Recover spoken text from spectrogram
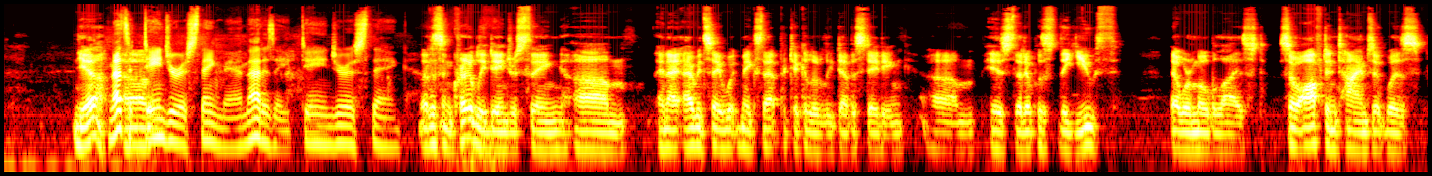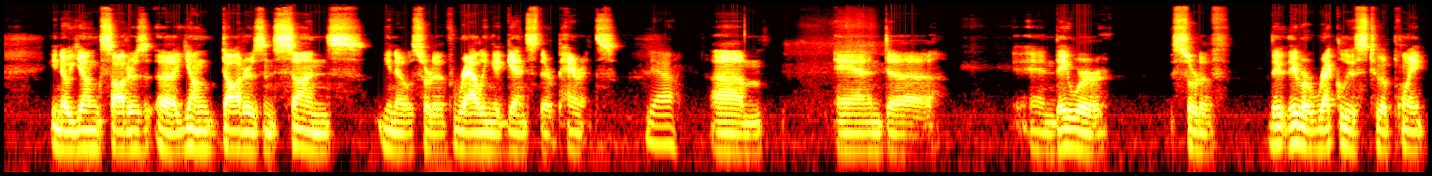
yeah, and that's a um, dangerous thing, man. That is a dangerous thing. That is an incredibly dangerous thing. Um, and I, I, would say what makes that particularly devastating um, is that it was the youth that were mobilized. So oftentimes it was, you know, young daughters, uh, young daughters and sons, you know, sort of rallying against their parents. Yeah. Um, and uh, and they were sort of they, they were recluse to a point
